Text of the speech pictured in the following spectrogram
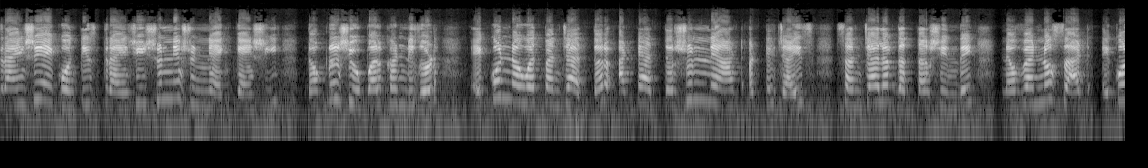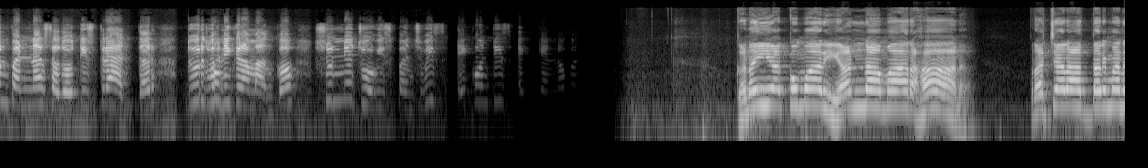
त्र्याऐंशी एकोणतीस त्र्याऐंशी शून्य शून्य एक्क्याऐंशी डॉक्टर शिवपाल खंडीजोड एकोणनव्वद पंच्याहत्तर अठ्ठ्याहत्तर शून्य आठ अठ्ठेचाळीस संचालक दत्ता शिंदे नव्याण्णव साठ एकोणपन्नास सदोतीस त्र्याहत्तर दूरध्वनी क्रमांक शून्य चोवीस पंचवीस एकोणतीस कन्हैया कुमार यांना मारहाण. प्रचारादरम्यान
